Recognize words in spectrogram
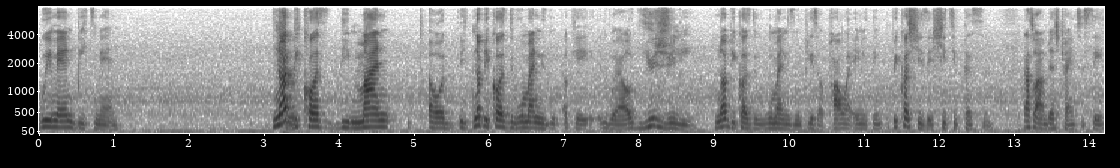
women beat men. Not True. because the man or it's not because the woman is okay. Well, usually not because the woman is in a place of power or anything, but because she's a shitty person. That's what I'm just trying to say.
